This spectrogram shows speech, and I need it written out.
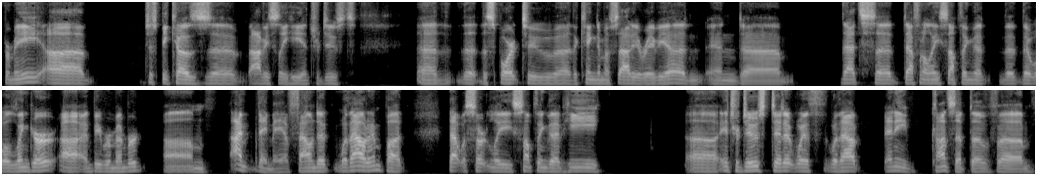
for me, uh, just because uh, obviously he introduced uh, the the sport to uh, the Kingdom of Saudi Arabia, and and uh, that's uh, definitely something that that, that will linger uh, and be remembered. Um, I they may have found it without him, but that was certainly something that he introduced. Did it with without any concept of um,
